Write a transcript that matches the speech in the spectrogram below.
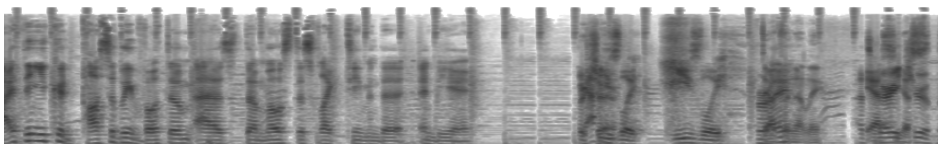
I think you could possibly vote them as the most disliked team in the NBA. For Yeah. sure. Easily, easily. Right? Definitely. That's Yes, very yes. true.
